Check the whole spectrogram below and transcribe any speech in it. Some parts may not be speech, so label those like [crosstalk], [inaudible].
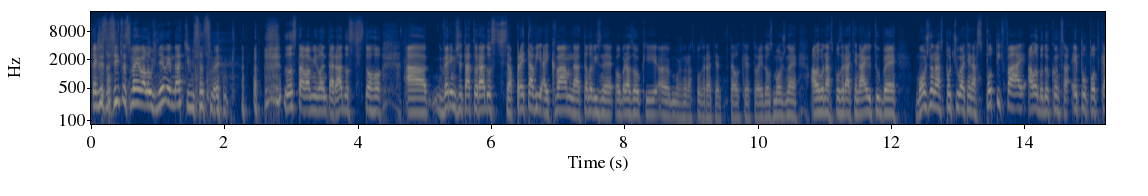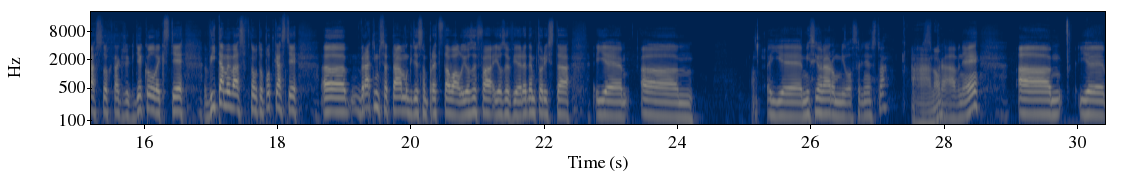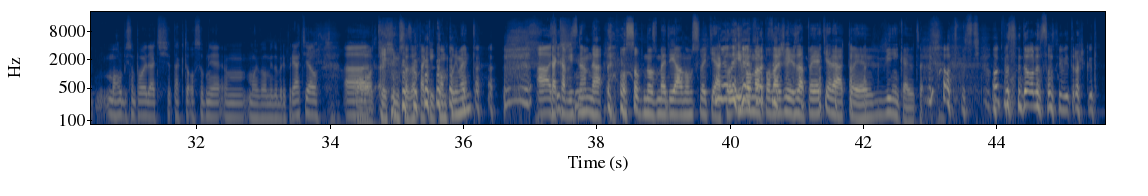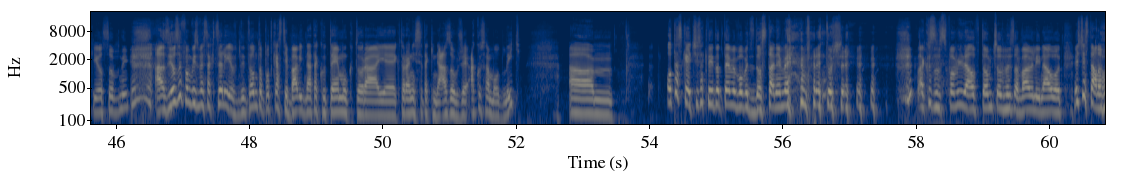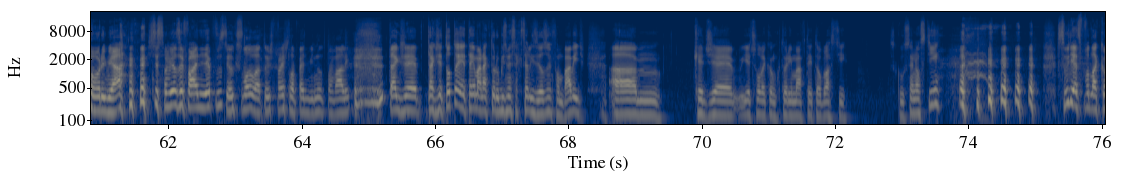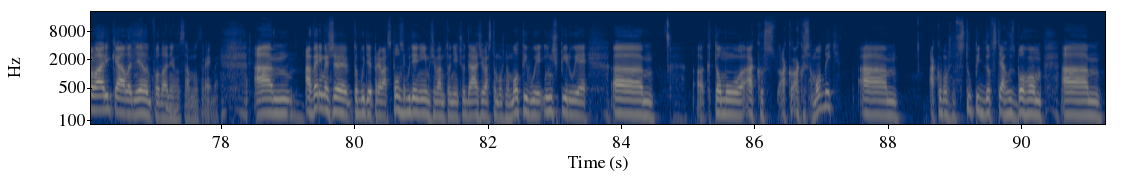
Takže sa síce smejem, ale už neviem, nad čím sa smejem. [laughs] Zostáva mi len tá radosť z toho a verím, že táto radosť sa pretaví aj k vám na televízne obrazovky. Možno nás pozeráte v telke, to je dosť možné. Alebo nás pozeráte na YouTube. Možno nás počúvate na Spotify alebo dokonca Apple podcastoch, takže kdekoľvek ste. Vítame vás v tomto podcaste. Vrátim sa tam, kde som predstavoval Jozefa. Jozef je redemptorista, je, um, je misionárom milosrdenstva. Áno. Správne. A je, mohol by som povedať takto osobne, môj veľmi dobrý priateľ. O, teším sa za taký kompliment. [laughs] A Taká teš... významná osobnosť v mediálnom svete, ako nie, nie, Ivo ma považuje za priateľa, to je vynikajúce. Odpust, odpust, dovolil som si byť trošku taký osobný. A s Jozefom by sme sa chceli v tomto podcaste baviť na takú tému, ktorá, je, ktorá nesie taký názov, že ako sa modliť. Um, Otázka je, či sa k tejto téme vôbec dostaneme, [laughs] pretože ako som spomínal v tom, čo sme sa bavili na úvod, ešte stále hovorím ja, [laughs] ešte som Jozefa ani nepustil k slovu a to už prešlo 5 minút pomaly. takže, takže toto je téma, na ktorú by sme sa chceli s Jozefom baviť, um, keďže je človekom, ktorý má v tejto oblasti skúsenosti. [laughs] Súdiac podľa kolárika, ale nie len podľa neho samozrejme. A, a veríme, že to bude pre vás povzbudením, že vám to niečo dá, že vás to možno motivuje, inšpiruje um, k tomu, ako, ako, ako sa modliť, um, ako možno vstúpiť do vzťahu s Bohom. Um,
